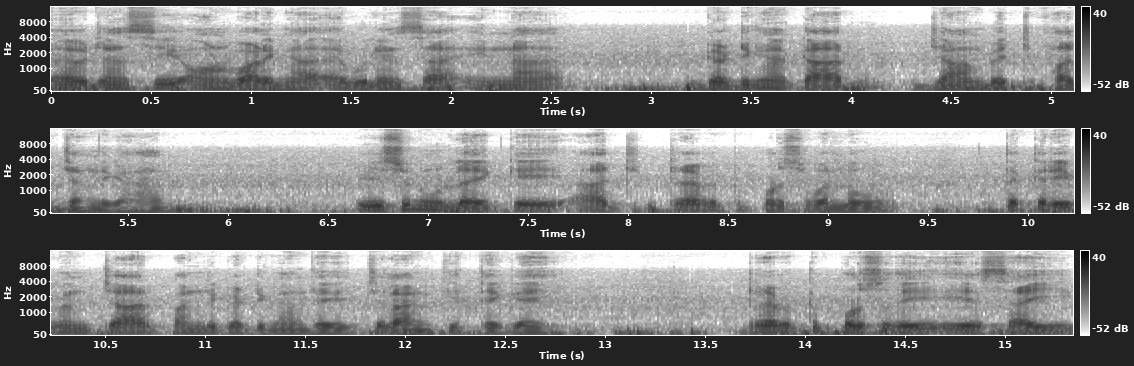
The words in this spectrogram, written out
ਐਮਰਜੈਂਸੀ ਆਉਣ ਵਾਲੀਆਂ ਐਂਬੂਲੈਂਸਾਂ ਇਨ੍ਹਾਂ ਗੱਡੀਆਂ ਕਾਰਨ ਜਾਮ ਵਿੱਚ ਫਸ ਜਾਂਦੀਆਂ ਹਨ। ਇਸ ਨੂੰ ਲੈ ਕੇ ਅੱਜ ਟ੍ਰੈਫਿਕ ਪੁਲਿਸ ਵੱਲੋਂ ਤਕਰੀਬਨ 4-5 ਗੱਡੀਆਂ ਦੇ ਚਲਾਨ ਕੀਤੇ ਗਏ। ਟ੍ਰੈਫਿਕ ਪੁਲਿਸ ਦੇ ਏਐਸਆਈ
